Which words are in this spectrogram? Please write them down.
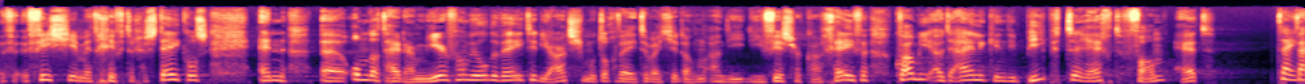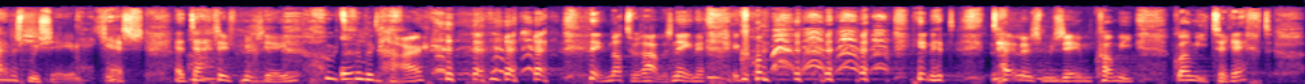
visje met giftige stekels. En uh, omdat hij daar meer van wilde weten, die arts, je moet toch weten wat je dan aan die, die visser kan geven, kwam hij uiteindelijk in de piep terecht van het Tijdensmuseum. Yes, het Tijdensmuseum. Oh, goed om daar. nee, Naturalis. Nee, nee. Ik kwam in het Tijdensmuseum kwam hij, kwam hij terecht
